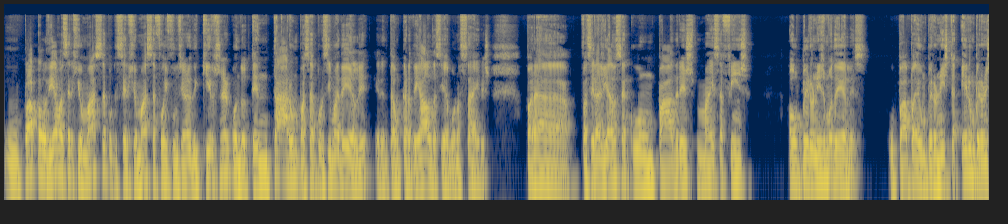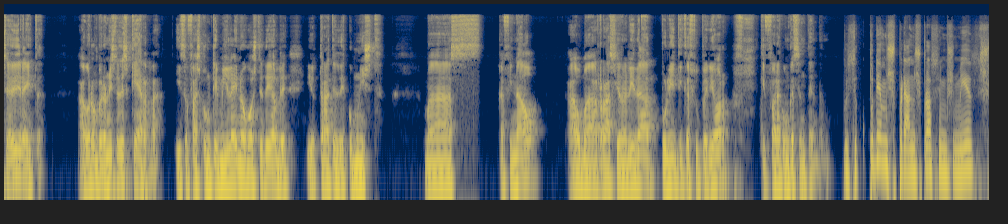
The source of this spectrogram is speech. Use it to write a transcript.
O Papa odiava Sérgio Massa porque Sérgio Massa foi funcionário de Kirchner quando tentaram passar por cima dele, era então cardeal da cidade de Buenos Aires, para fazer aliança com padres mais afins ao peronismo deles. O Papa é um peronista, era um peronista de direita, agora um peronista de esquerda. Isso faz com que Milley não goste dele e o trate de comunista. Mas, afinal, há uma racionalidade política superior que fará com que se entendam. Por isso, o que podemos esperar nos próximos meses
